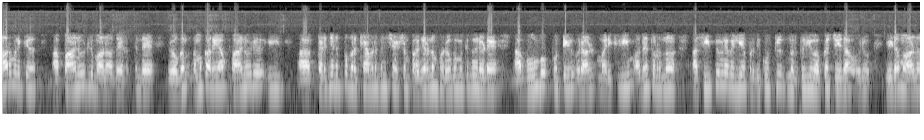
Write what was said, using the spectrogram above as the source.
ആറു മണിക്ക് പാനൂരിലുമാണ് പാനൂരിലുമാണ് അദ്ദേഹത്തിന്റെ യോഗം നമുക്കറിയാം പാനൂര് ഈ തെരഞ്ഞെടുപ്പ് പ്രഖ്യാപനത്തിന് ശേഷം പ്രചരണം പുരോഗമിക്കുന്നതിനിടെ ആ ബോംബ് പൊട്ടി ഒരാൾ മരിക്കുകയും അതേ തുടർന്ന് സി പി എമ്മിനെ വലിയ പ്രതികൂട്ടിൽ നിർത്തുകയും ഒക്കെ ചെയ്ത ഒരു ഇടമാണ്.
